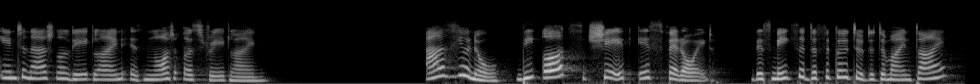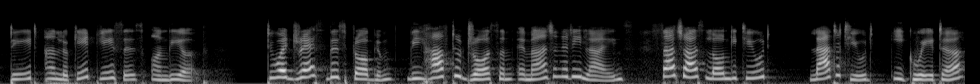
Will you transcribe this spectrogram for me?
international dateline is not a straight line? As you know, the Earth's shape is spheroid. This makes it difficult to determine time, date and locate places on the Earth. To address this problem, we have to draw some imaginary lines such as longitude, latitude, equator,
